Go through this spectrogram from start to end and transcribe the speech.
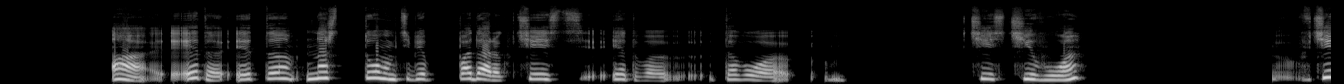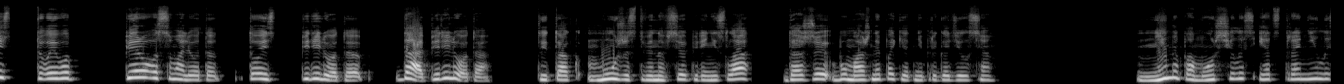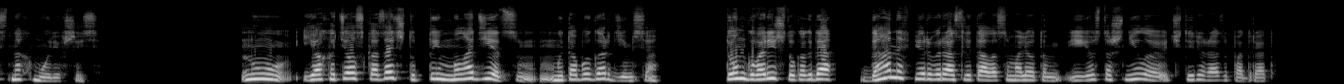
«А, это... это наш Томом тебе подарок в честь этого, того... В честь чего? В честь твоего первого самолета, то есть перелета. Да, перелета. Ты так мужественно все перенесла, даже бумажный пакет не пригодился. Нина поморщилась и отстранилась, нахмурившись. «Ну, я хотел сказать, что ты молодец, мы тобой гордимся. Том говорит, что когда Дана в первый раз летала самолетом, ее стошнило четыре раза подряд.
